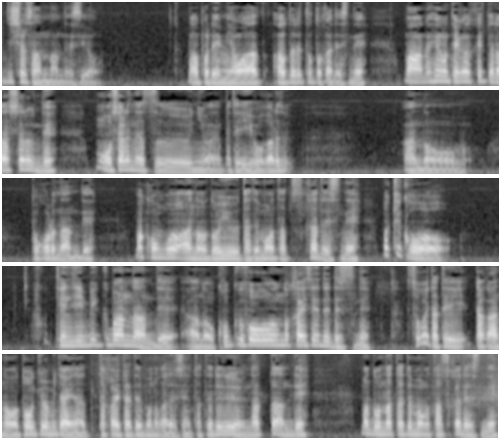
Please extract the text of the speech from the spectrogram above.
地所さんなんですよ。まあ、プレミアムアウトレットとかですね。まあ、あの辺を手掛けてらっしゃるんで、もうおしゃれなやつにはやっぱ定評がある、あの、ところなんで、まあ、今後、あの、どういう建物建つかですね、まあ、結構、天神ビッグバンなんで、あの、国宝の改正でですね、すごい建て、あの、東京みたいな高い建物がですね、建てれるようになったんで、まあ、どんな建物が建つかですね、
